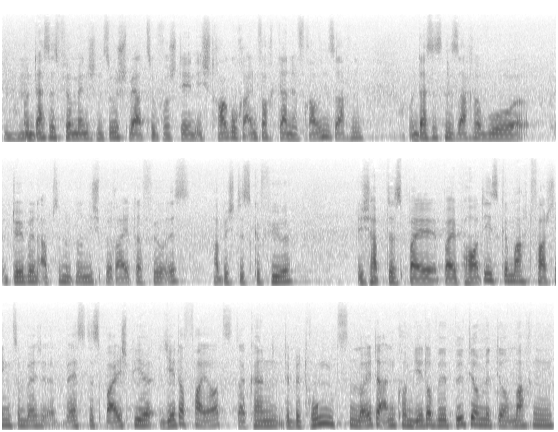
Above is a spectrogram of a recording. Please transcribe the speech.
Mhm. Und das ist für Menschen so schwer zu verstehen. Ich trage auch einfach gerne Frauensachen und das ist eine Sache, wo Döbeln absolut noch nicht bereit dafür ist, habe ich das Gefühl. Ich habe das bei, bei Partys gemacht, Fasching zum Beispiel, bestes Beispiel. Jeder feiert da können die betrunkensten Leute ankommen, jeder will Bilder mit dir machen,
